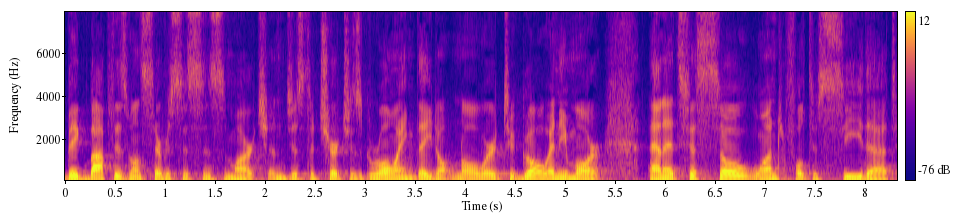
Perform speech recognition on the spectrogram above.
big baptismal services since March, and just the church is growing. They don't know where to go anymore. And it's just so wonderful to see that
